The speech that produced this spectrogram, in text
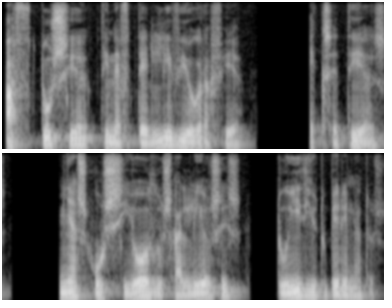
αυτούσια την ευτελή βιογραφία εξαιτίας μιας ουσιώδους αλλίωσης του ίδιου του πυρήνα τους.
